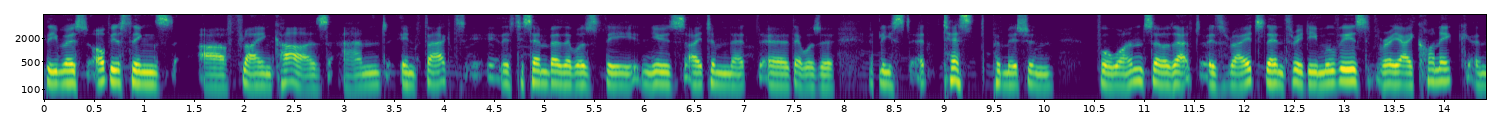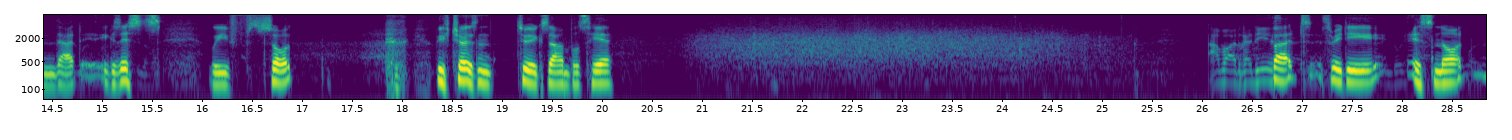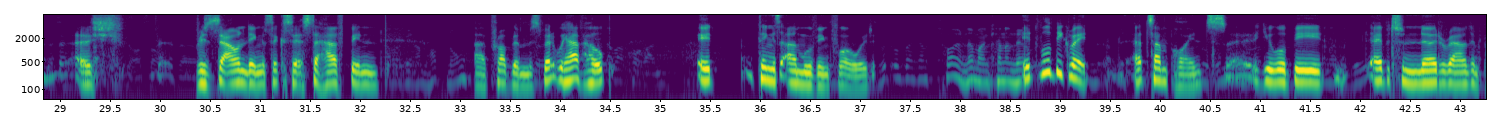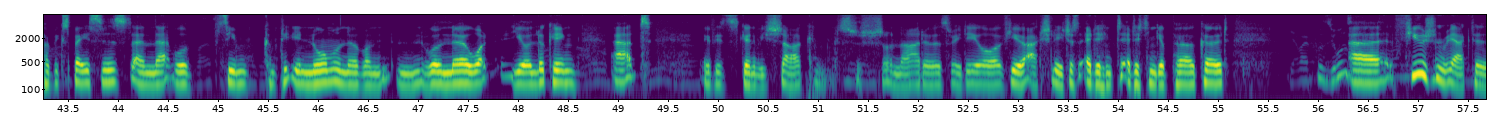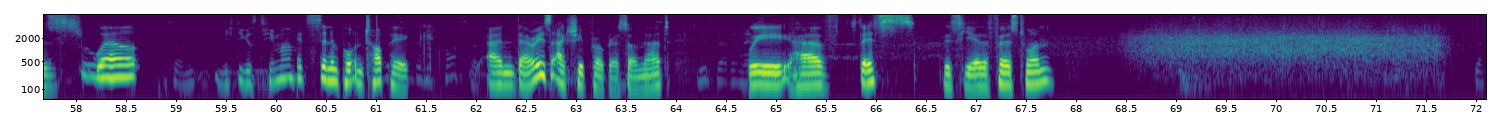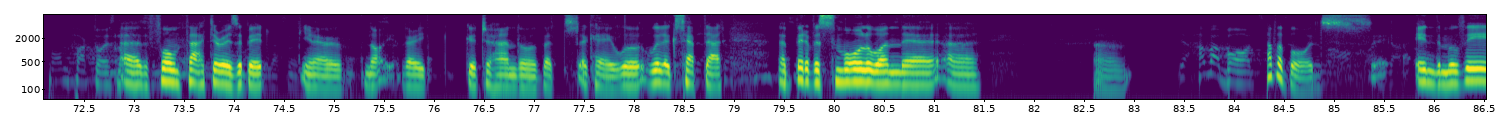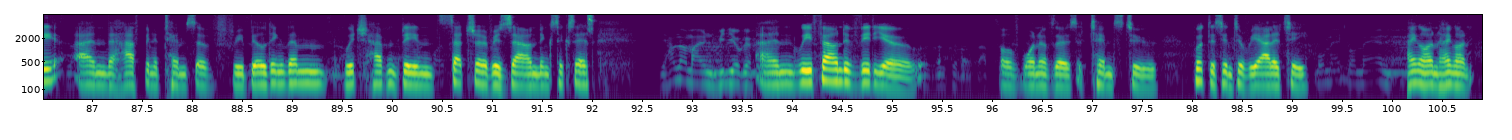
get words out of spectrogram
the most obvious things are flying cars. And in fact, this December there was the news item that uh, there was a at least a test permission for one. So that is right. Then 3D movies, very iconic, and that exists. We've sought, we've chosen two examples here. But 3D is not a resounding success. There have been uh, problems, but we have hope. It things are moving forward. It will be great at some point. Uh, you will be able to nerd around in public spaces, and that will seem completely normal. No one will know what you're looking at. If it's going to be Shark, Tornado 3D, or if you're actually just editing editing your Perl code. Uh, fusion reactors, well, it's an important topic, and there is actually progress on that. We have this this year, the first one. Uh, the form factor is a bit, you know, not very good to handle, but okay, we'll we'll accept that. A bit of a smaller one there. Uh, uh, hoverboards in the movie, and there have been attempts of rebuilding them, which haven't been such a resounding success. And we found a video of one of those attempts to put this into reality. Hang on, hang on.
